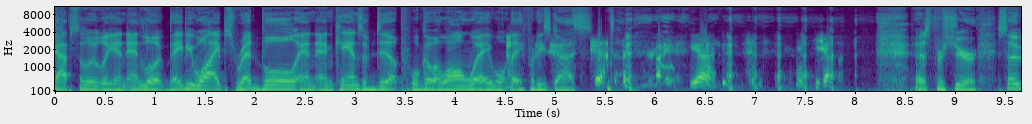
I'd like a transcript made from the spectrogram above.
Absolutely, and and look, baby wipes, Red Bull, and, and cans of dip will go a long way, won't they, for these guys? yeah, yeah, yeah. That's for sure. So,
